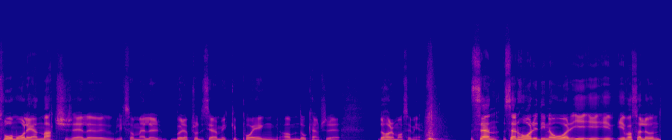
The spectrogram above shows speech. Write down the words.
två mål i en match eller, liksom, eller börjar producera mycket poäng, ja men då kanske det, då hör de av sig mer. Sen, sen har du dina år i, i, i, i Vasalund,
